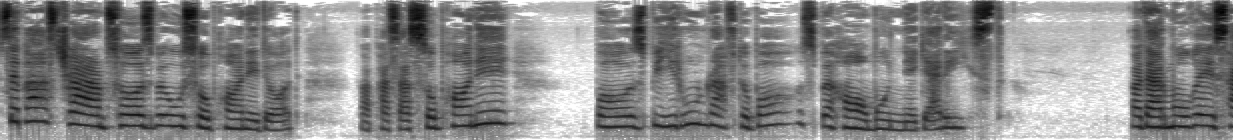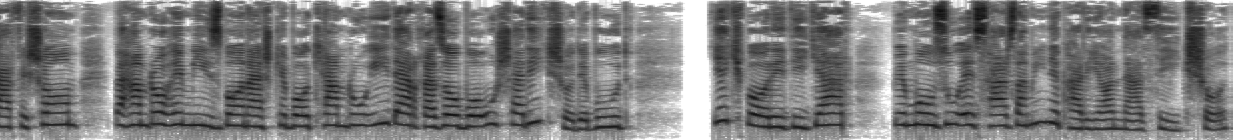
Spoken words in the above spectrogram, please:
سپس چرمساز به او صبحانه داد و پس از صبحانه باز بیرون رفت و باز به هامون نگریست و در موقع صرف شام به همراه میزبانش که با کمرویی در غذا با او شریک شده بود یک بار دیگر به موضوع سرزمین پریان نزدیک شد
